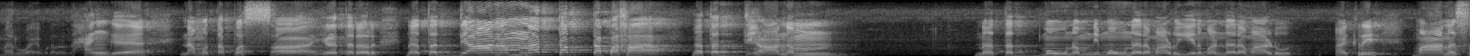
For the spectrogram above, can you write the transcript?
ಮರ್ವಾಯ್ಬಿಡದ. ಹಂಗೆ ನಮ್ಮ ತಪಸ್ಸ ಹೇಳ್ತಾರ ಅವ್ರು. ನ ತದ್ಯಾನಂ ನ ತತ್ತಪಃ ನ ತದ್ಧ್ಯಾನಂ ನ ತದ್ ಮೌನಂ ನಿಮ್ಮ ಮೌನರ ಮಾಡು, ಏನು ಮಣ್ಣರ ಮಾಡು. ಯಾಕ್ರಿ ಮಾನಸ್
